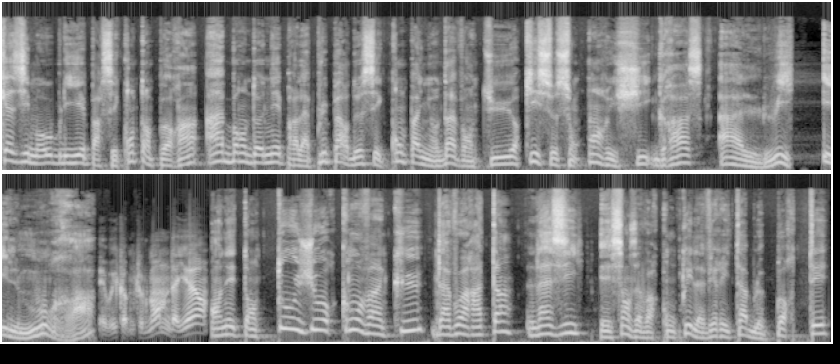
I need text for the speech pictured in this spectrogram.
quasiment oublié par ses contemporains, abandonné par la plupart de ses compagnons d'aventure qui se sont enrichis grâce à lui il mourra, et oui comme tout le monde d'ailleurs, en étant toujours convaincu d'avoir atteint l'Asie et sans avoir compris la véritable portée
